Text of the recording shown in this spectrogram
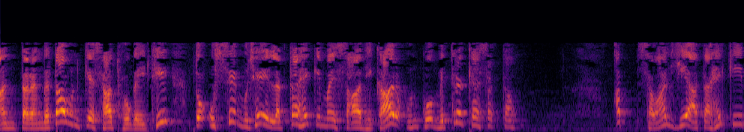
अंतरंगता उनके साथ हो गई थी तो उससे मुझे लगता है कि मैं साधिकार उनको मित्र कह सकता हूँ। अब सवाल ये आता है कि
